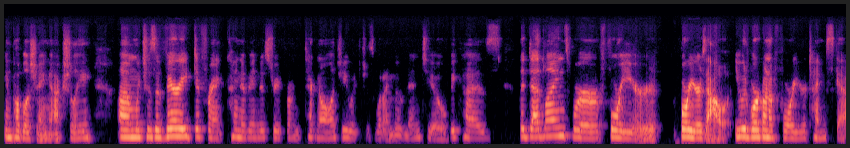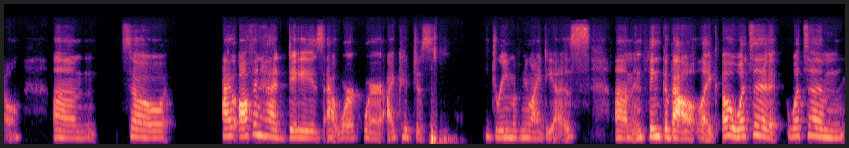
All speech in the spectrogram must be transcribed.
in publishing actually, um, which is a very different kind of industry from technology, which is what I moved into because the deadlines were four year four years out. You would work on a four year time scale. Um, so I often had days at work where I could just dream of new ideas um, and think about like, oh, what's a what's um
